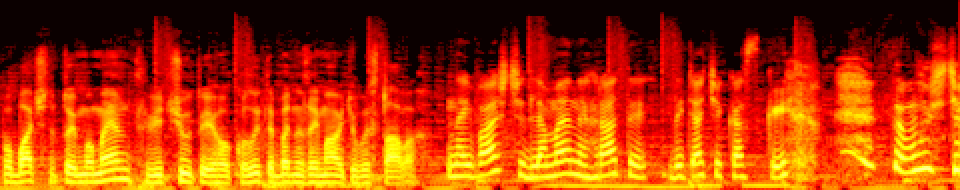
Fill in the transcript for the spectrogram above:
побачити той момент, відчути його, коли тебе не займають у виставах. Найважче для мене грати дитячі казки, тому що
